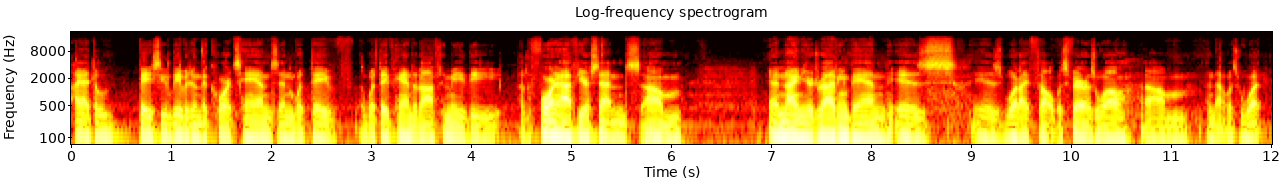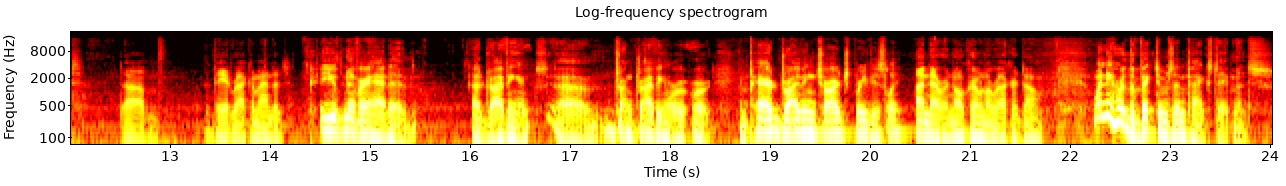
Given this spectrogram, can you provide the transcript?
I had to basically leave it in the court's hands and what they've what they've handed off to me the uh, the four and a half year sentence um, a nine year driving ban is is what I felt was fair as well um, and that was what um, they had recommended. You've never had a, a driving uh, drunk driving or, or, impaired driving charge previously? I never, no criminal record, no. When you heard the victim's impact statements,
